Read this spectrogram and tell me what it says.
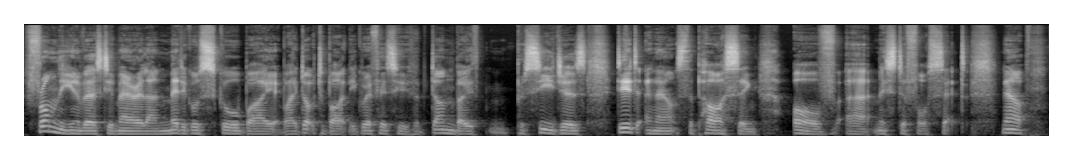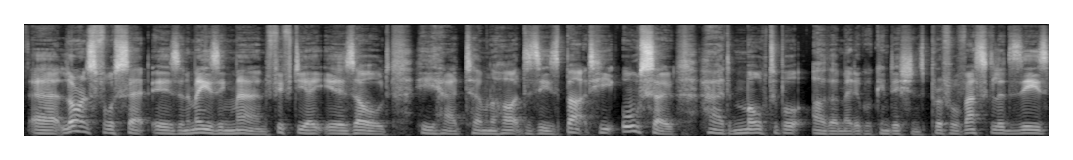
from the University of Maryland Medical School by, by Dr. Bartley Griffiths, who have done both procedures, did announce the passing of uh, Mr. Faucette. Now, uh, Lawrence Faucette is an amazing man, 58 years old. He had terminal heart disease, but he also had multiple other medical conditions peripheral vascular disease disease.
